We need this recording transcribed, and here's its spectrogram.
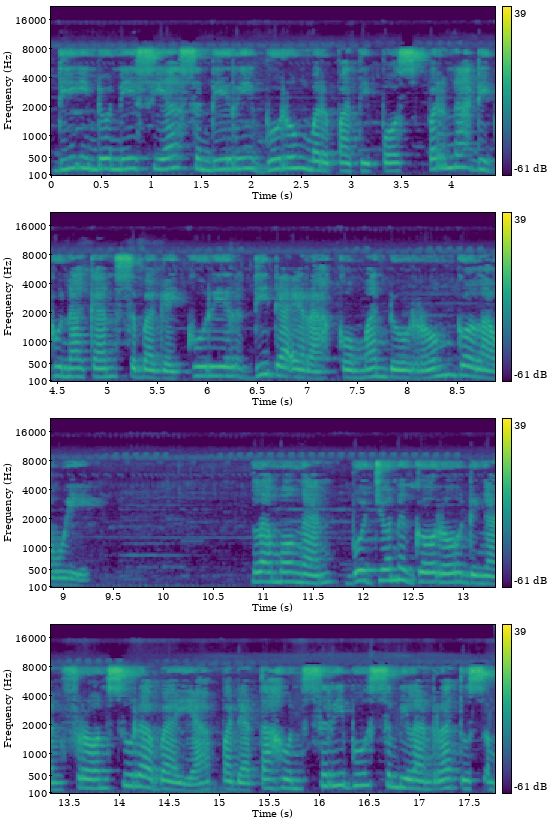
Di Indonesia sendiri burung merpati pos pernah digunakan sebagai kurir di daerah Komando Ronggolawe. Lamongan, Bojonegoro dengan Front Surabaya pada tahun 1946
